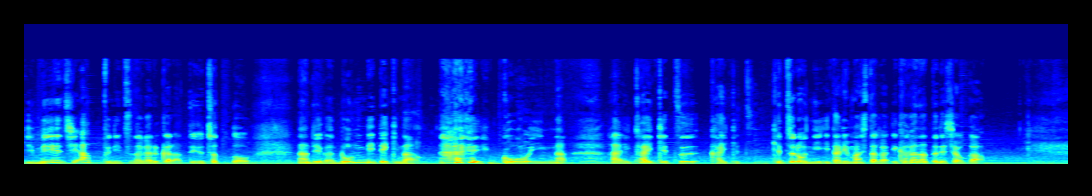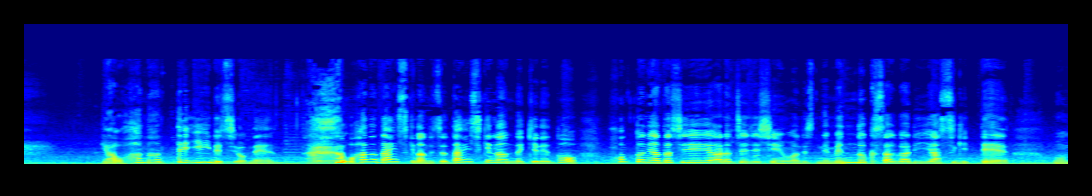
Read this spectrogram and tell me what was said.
イメージアップにつながるからっていうちょっと何て言うか論理的な、はい、強引な、はい、解決解決結論に至りましたがいかがだったでしょうか？いやお花っていいですよね。お花大好きなんですよ。大好きなんだけれど本当に私アラチェ自身はですね面倒くさがりやすぎてもう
